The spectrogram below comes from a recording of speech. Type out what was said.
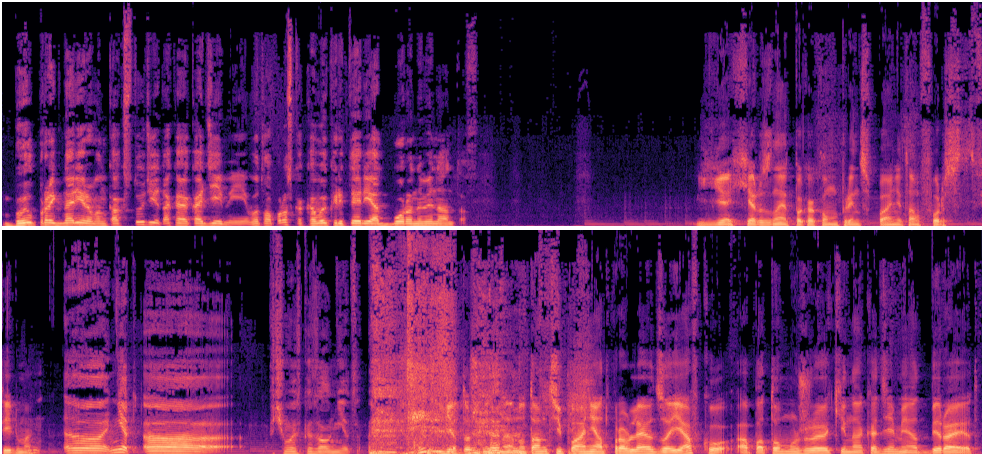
был проигнорирован как студии, так и академии. Вот вопрос, каковы критерии отбора номинантов? Я хер знает, по какому принципу они там форсят фильмы. Э, нет, э, почему я сказал нет? Я тоже не знаю. Но там типа они отправляют заявку, а потом уже киноакадемия отбирает.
